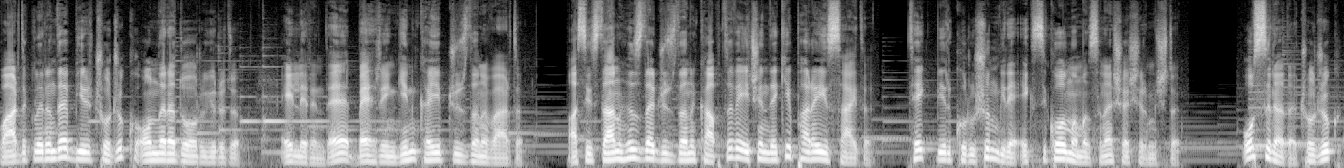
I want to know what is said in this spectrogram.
Vardıklarında bir çocuk onlara doğru yürüdü. Ellerinde Behring'in kayıp cüzdanı vardı. Asistan hızla cüzdanı kaptı ve içindeki parayı saydı. Tek bir kuruşun bile eksik olmamasına şaşırmıştı. O sırada çocuk,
